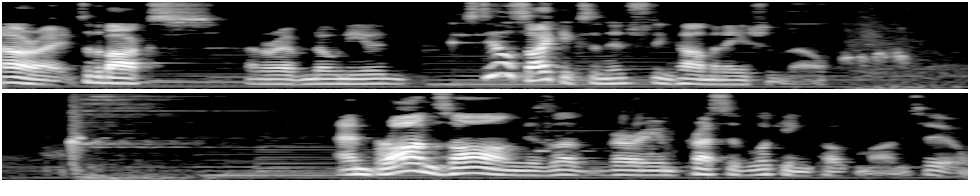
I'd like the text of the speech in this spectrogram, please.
Alright, to the box. I don't have no need. Steel Psychic's an interesting combination, though. And Bronzong is a very impressive looking Pokemon, too.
